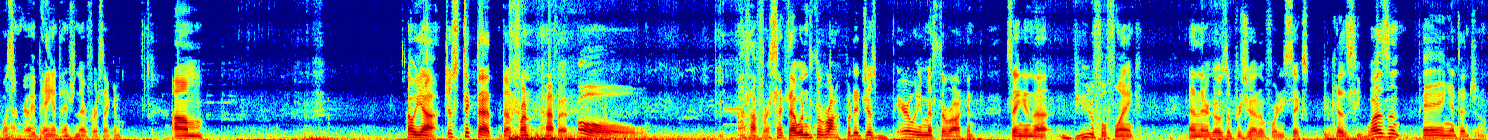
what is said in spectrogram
Wasn't really paying attention there for a second. Um... Oh, yeah. Just stick that, that front half at... Oh... I thought for a sec that went to the rock, but it just barely missed the rock and saying in that beautiful flank. And there goes the Progetto 46 because he wasn't paying attention.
